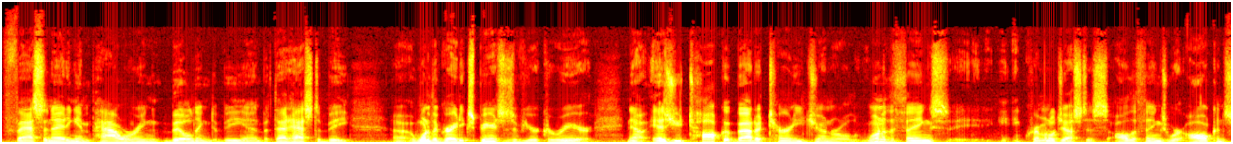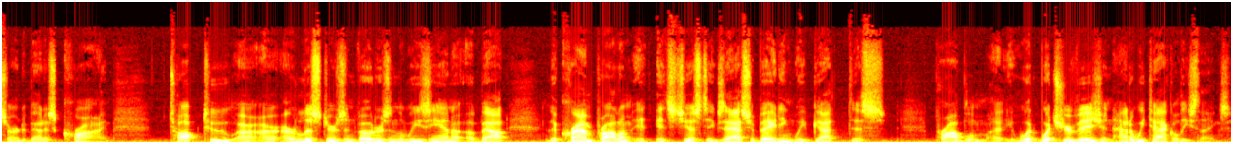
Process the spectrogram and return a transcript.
fascinating, empowering building to be in, but that has to be uh, one of the great experiences of your career. Now, as you talk about Attorney General, one of the things, criminal justice, all the things we're all concerned about is crime. Talk to our, our listeners and voters in Louisiana about the crime problem, it, it's just exacerbating. We've got this problem. Uh, what, what's your vision? How do we tackle these things?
